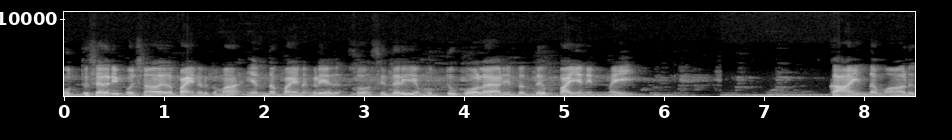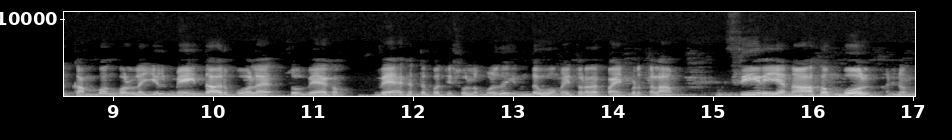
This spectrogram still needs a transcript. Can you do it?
முத்து சிதறி போச்சுன்னா அதாவது பயன் இருக்குமா? எந்த பயனும் கிடையாது. ஸோ சிதறிய முத்து போல அப்படின்றது பயனின்மை. காய்ந்த மாடு கம்பங்கொல்லையில் மேய்ந்தாறு போல. ஸோ வேகம். வேகத்தை பற்றி சொல்லும்போது இந்த ஊமை தொடரை பயன்படுத்தலாம். சீரிய நாகம் போல் அப்படின்னும்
